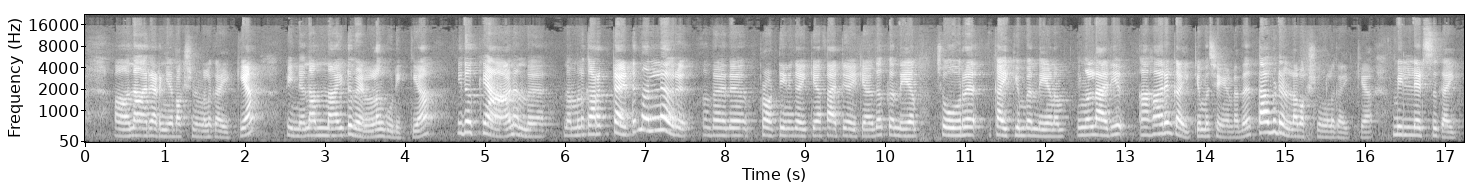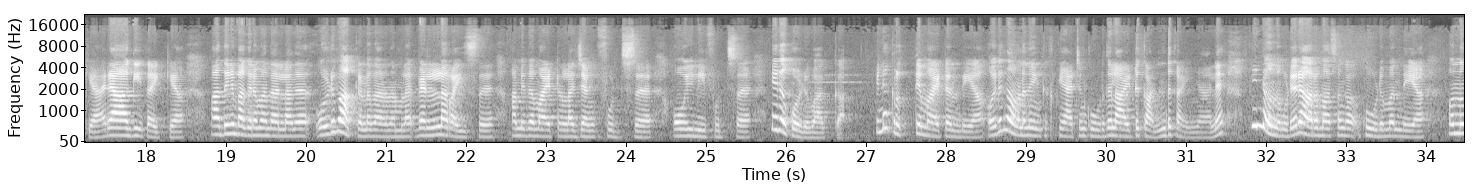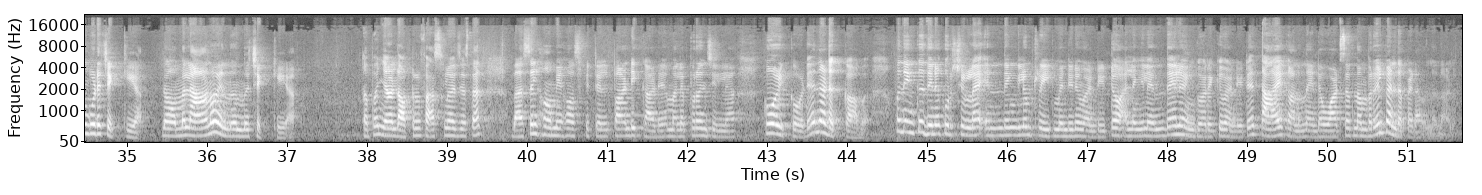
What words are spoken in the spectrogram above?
നാരടങ്ങിയ ഭക്ഷണങ്ങൾ കഴിക്കുക. പിന്നെ നന്നായിട്ട് വെള്ളം കുടിക്കുക. ഇതൊക്കെയാണ് എന്ത് നമ്മൾ കറക്റ്റായിട്ട് നല്ല ഒരു അതായത് പ്രോട്ടീൻ കഴിക്കുക ഫാറ്റ് കഴിക്കുക അതൊക്കെ എന്ത് ചെയ്യാം? ചോറ് കഴിക്കുമ്പോൾ എന്ത് ചെയ്യണം? നിങ്ങളുടെ അരി ആഹാരം കഴിക്കുമ്പോൾ ചെയ്യേണ്ടത് തവിടുള്ള ഭക്ഷണങ്ങൾ കഴിക്കുക. മില്ലറ്റ്സ് കഴിക്കുക രാഗി കഴിക്കുക. അതിന് പകരം അതല്ലാതെ ഒഴിവാക്കേണ്ടതാണ് നമ്മൾ വെള്ള റൈസ് അമിതമായിട്ടുള്ള ജങ്ക് ഫുഡ്സ് ഓയിലി ഫുഡ്സ് ഇതൊക്കെ ഒഴിവാക്കുക. പിന്നെ കൃത്യമായിട്ട് എന്ത് ചെയ്യുക ഒരു തവണ നിങ്ങൾക്ക് ക്രിയാറ്റിൻ കൂടുതലായിട്ട് കണ്ടു കഴിഞ്ഞാൽ പിന്നെ ഒന്നും കൂടി ഒരു ആറുമാസം കൂടുമ്പോൾ എന്ത് ചെയ്യുക ഒന്നും കൂടി ചെക്ക് ചെയ്യുക നോർമൽ ആണോ എന്നൊന്ന് ചെക്ക് ചെയ്യുക അപ്പോൾ ഞാൻ doctor Faskular Jasad Basil homeo hospital Pandikkad Malappuram ജില്ല കോഴിക്കോട് നടക്കാവ്. അപ്പോൾ നിങ്ങൾക്ക് ഇതിനെക്കുറിച്ചുള്ള എന്തെങ്കിലും ട്രീറ്റ്മെന്റിന് വേണ്ടിയിട്ടോ അല്ലെങ്കിൽ എന്തെങ്കിലും എൻക്വയറിക്ക് വേണ്ടിയിട്ട് താഴെ കാണുന്ന എന്റെ വാട്സപ്പ് നമ്പറിൽ ബന്ധപ്പെടാവുന്നതാണ്.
